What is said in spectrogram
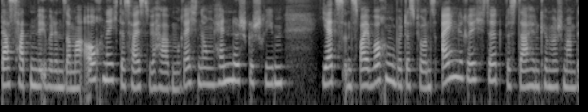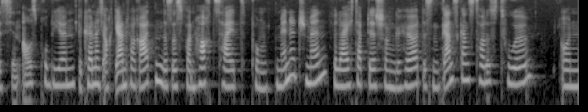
Das hatten wir über den Sommer auch nicht. Das heißt, wir haben Rechnungen händisch geschrieben. Jetzt in zwei Wochen wird das für uns eingerichtet. Bis dahin können wir schon mal ein bisschen ausprobieren. Wir können euch auch gern verraten, das ist von Hochzeit.management. Vielleicht habt ihr es schon gehört. Das ist ein ganz, ganz tolles Tool. Und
